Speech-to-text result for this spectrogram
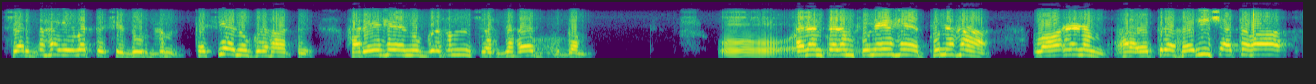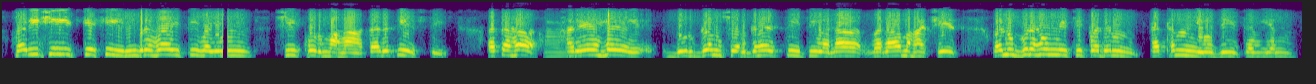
स्वर्गः एव तस्य दुर्गं कस्य अनुग्रहात्? हरेः अनुग्रहं स्वर्गः दुर्गम्। अनन्तरं पुनः पुनः वारणम्। अत्र हरीश अथवा हरिषि इत्यस्य इन्द्रः इति वयं स्वीकुर्मः तदपि अस्ति। अतः हम्म। हरेः दुर्गं स्वर्गः अस्ति इति वदा वदामः चेत् अनुग्रहम् इति पदं कथं योजयितव्यम्?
